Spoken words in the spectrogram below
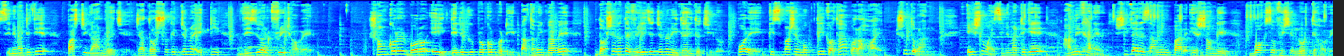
সিনেমাটিতে পাঁচটি গান রয়েছে, যা দর্শকের জন্য একটি ভিজুয়াল ট্রিট হবে। শঙ্করের বড় এই তেলুগু প্রকল্পটি প্রাথমিকভাবে দশের রাতে রিলিজের জন্য নির্ধারিত ছিল। পরে ক্রিসমাসে মুক্তির কথা বলা হয়। সুতরাং এই সময় সিনেমাটিকে আমির খানের সিতারে জামিন পার এর সঙ্গে বক্স অফিসে লড়তে হবে।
